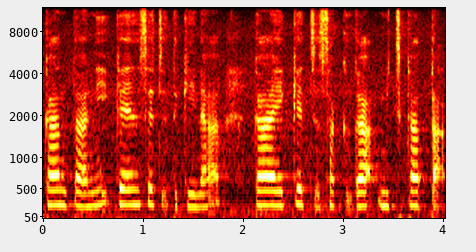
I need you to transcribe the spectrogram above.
簡単に建設的な解決策が見つかった。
